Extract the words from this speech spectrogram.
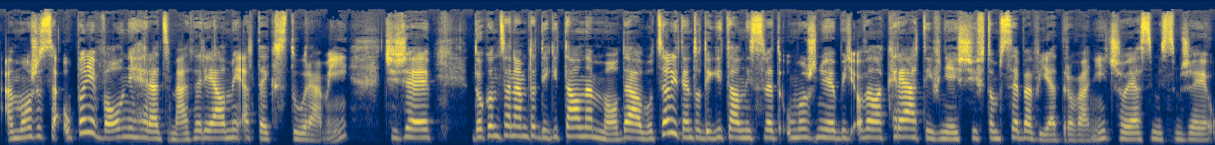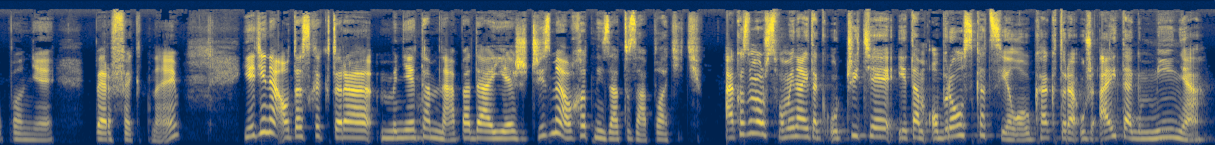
a môžu sa úplne voľne hrať s materiálmi a textúrami kultúrami. Čiže dokonca nám tá digitálna moda alebo celý tento digitálny svet umožňuje byť oveľa kreatívnejší v tom seba vyjadrovaní, čo ja si myslím, že je úplne perfektné. Jediná otázka, ktorá mne tam napadá, je, či sme ochotní za to zaplatiť. Ako sme už spomínali, tak určite je tam obrovská cieľovka, ktorá už aj tak míňa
